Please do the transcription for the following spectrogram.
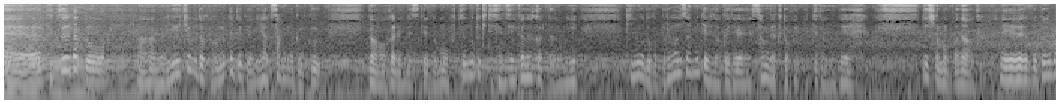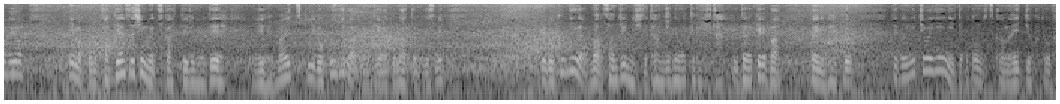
え普通だとあの YouTube とかを見た時は200、300いくのは分かるんですけれども普通の時って全然いかなかったのに昨日とかブラウザ見てるだけで300とか言ってたのでどうしたもんかなと。で僕の場合は今この格安 SIM 使っているので、えー、毎月6ギガの契約になってるんですね。で6ギガまあ30日で単純に割っていただければ毎日早くで土日は家にいてほとんど使わないっていうことを考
